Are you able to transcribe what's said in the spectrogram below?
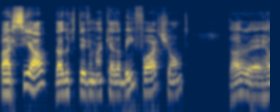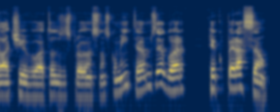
parcial, dado que teve uma queda bem forte ontem, tá? É relativo a todos os problemas que nós comentamos, e agora recuperação,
